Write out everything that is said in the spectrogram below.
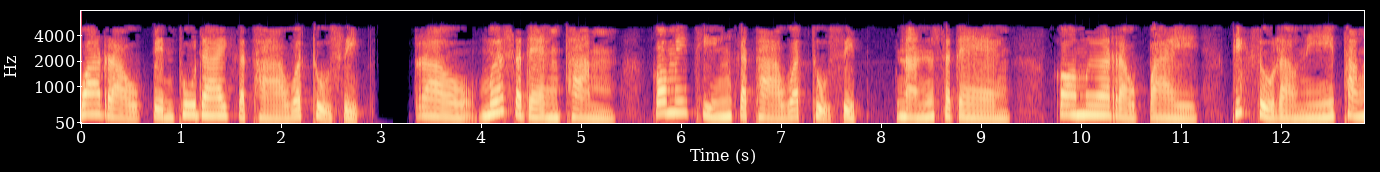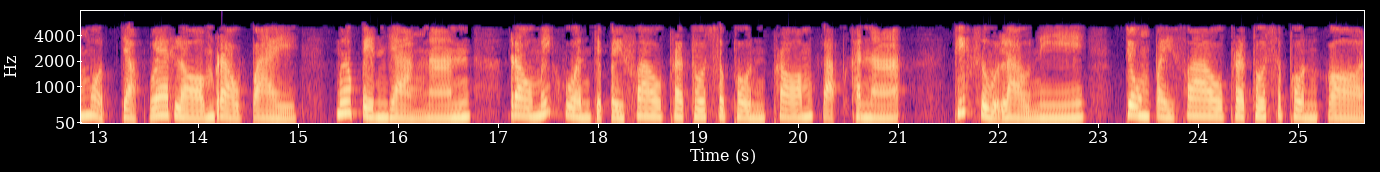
ว่าเราเป็นผู้ได้กระถาวัตถุสิบ เราเมื่อแสดงธรรม ก็ไม่ทิ้งกระถาวัตถุสิบนั้นแสดง ก็เมื่อเราไป ภิกษุเหล่านี้ทั้งหมดจากแวดล้อมเราไป เมื่อเป็นอย่างนั้น เราไม่ควรจะไปเฝ้าพระทศพลพร้อมกับคณะ ภิกษุเหล่านี้จงไปเฝ้าพระทศพลก่อน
